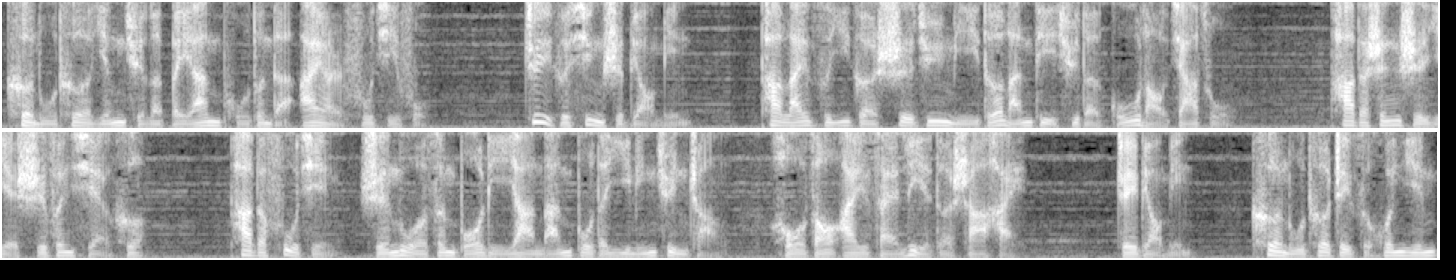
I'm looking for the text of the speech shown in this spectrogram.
克努特迎娶了北安普顿的埃尔夫吉夫。这个姓氏表明，他来自一个世居米德兰地区的古老家族。他的身世也十分显赫。他的父亲是诺森伯里亚南部的一名郡长，后遭埃塞列德杀害。这表明，克努特这次婚姻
